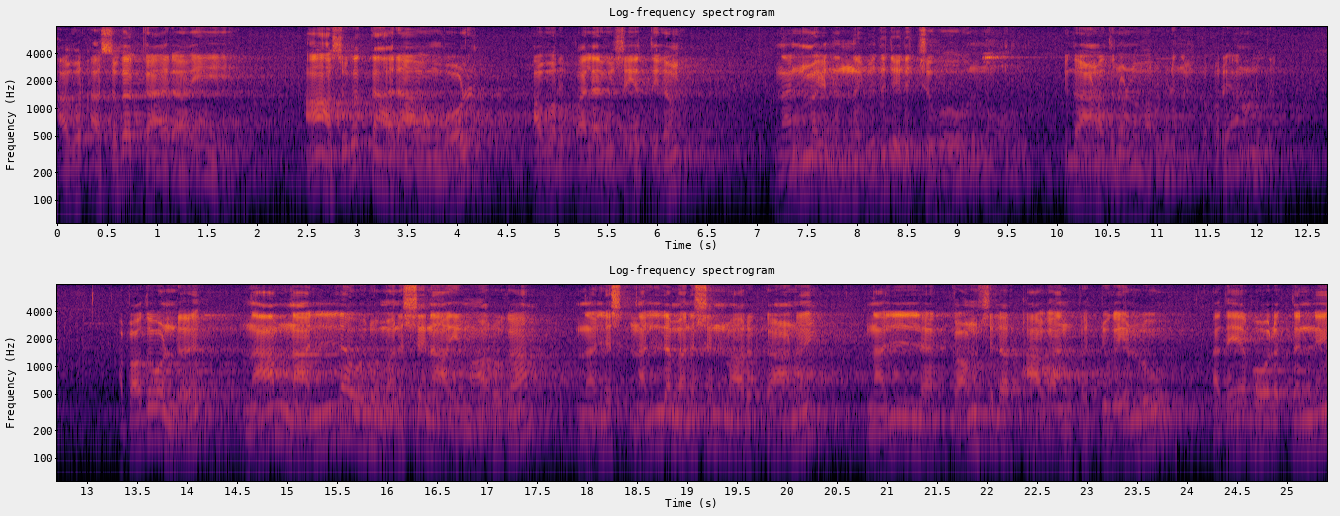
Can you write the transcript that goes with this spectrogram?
അവർ അസുഖക്കാരായി. ആ അസുഖക്കാരാകുമ്പോൾ അവർ പല വിഷയത്തിലും നന്മയിൽ നിന്ന് വ്യതിചലിച്ചു പോകുന്നു. ഇതാണ് അതിനുള്ള മറുപടി നമുക്ക് പറയാനുള്ളത്. അപ്പോൾ അതുകൊണ്ട് നാം നല്ല ഒരു മനുഷ്യനായി മാറുക. നല്ല നല്ല മനുഷ്യന്മാർക്കാണ് നല്ല കൗൺസിലർ ആകാൻ പറ്റുകയുള്ളൂ. അതേപോലെ തന്നെ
